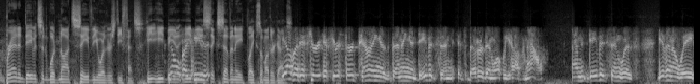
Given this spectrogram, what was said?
Brandon Davidson would not save the Oilers' defense. He, would be no, a, he'd be a six, seven, eight like some other guys. Yeah, but if your if your third pairing is Benning and Davidson, it's better than what we have now. And Davidson was given away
